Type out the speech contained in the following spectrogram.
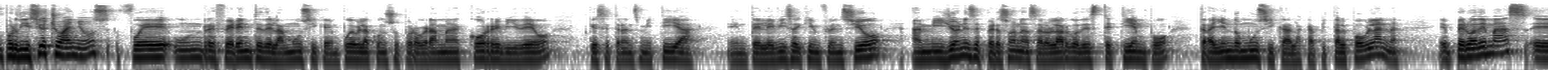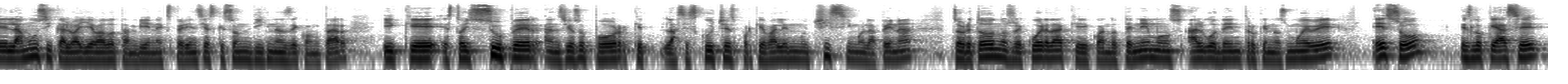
Por 18 años fue un referente de la música en Puebla con su programa Corre Video, que se transmitía en Televisa y que influenció a millones de personas a lo largo de este tiempo, trayendo música a la capital poblana. Eh, pero además eh, la música lo ha llevado también a experiencias que son dignas de contar y que estoy súper ansioso por que las escuches porque valen muchísimo la pena. Sobre todo nos recuerda que cuando tenemos algo dentro que nos mueve, eso es lo que hace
